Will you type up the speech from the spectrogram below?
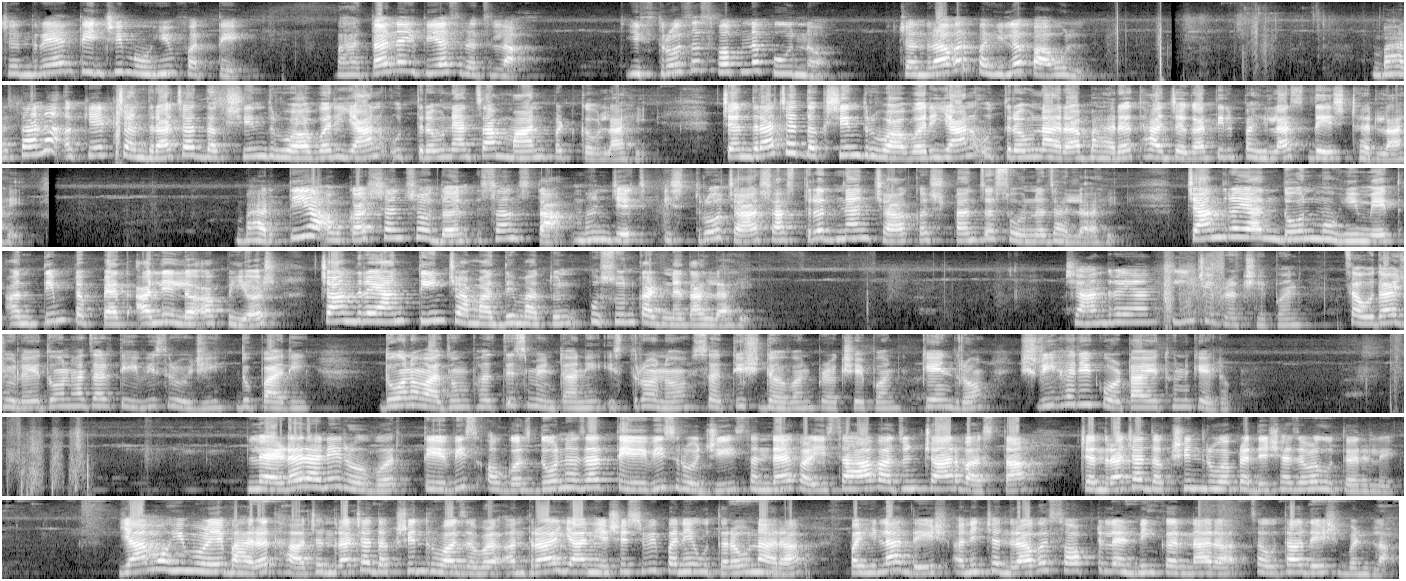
चंद्रयान तीनची मोहीम फत्ते भारतानं इतिहास रचला. इस्रोचं स्वप्न पूर्ण. चंद्रावर पहिलं पाऊल. भारतानं अखेर चंद्राच्या दक्षिण ध्रुवावर यान उतरवण्याचा मान पटकवला आहे. चंद्राच्या दक्षिण ध्रुवावर यान उतरवणारा भारत हा जगातील पहिलाच देश ठरला आहे. भारतीय अवकाश संशोधन संस्था म्हणजेच इस्रोच्या शास्त्रज्ञांच्या कष्टांचं सोनं झालं आहे. चांद्रयान दोन मोहिमेत अंतिम टप्प्यात आलेलं अपयश चांद्रयान तीनच्या माध्यमातून पुसून काढण्यात आलं आहे. चांद्रयान तीनचे प्रक्षेपण चौदा जुलै दोन हजार तेवीस रोजी दुपारी दोन वाजून पस्तीस मिनिटांनी इस्रोनं सतीश धवन प्रक्षेपण केंद्र श्रीहरिकोटा येथून केलं. लॅडर आणि रोवर तेवीस ऑगस्ट दोन हजार तेवीस रोजी संध्याकाळी सहा वाजून चार वाजता चंद्राच्या दक्षिण ध्रुव प्रदेशाजवळ उतरले. या मोहिमेमुळे भारत हा चंद्राच्या दक्षिण ध्रुवाजवळ अंतराळ यान यशस्वीपणे उतरवणारा पहिला देश आणि चंद्रावर सॉफ्ट लँडिंग करणारा चौथा देश बनला.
